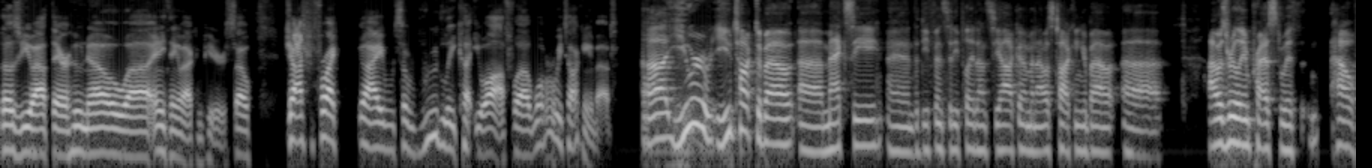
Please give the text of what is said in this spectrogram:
those of you out there who know uh, anything about computers. So, Josh, before I I so rudely cut you off, uh, what were we talking about? Uh, you were you talked about uh, Maxi and the defense that he played on Siakam, and I was talking about. Uh, I was really impressed with how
